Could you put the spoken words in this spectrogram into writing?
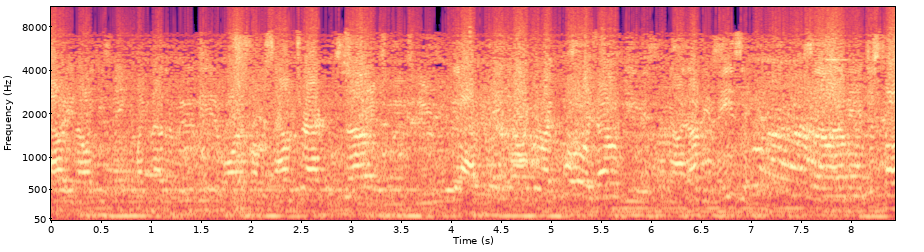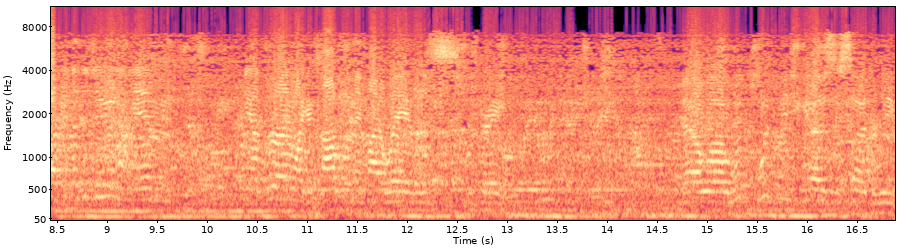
how you know he's making like another movie and wanting on the soundtrack and stuff. Yeah, and know, we're like, oh, that would be, that'd be amazing. So I mean, just talking to the dude and him, you know, throwing like a compliment my way was was great. Now, uh, what, what made you guys decide to leave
